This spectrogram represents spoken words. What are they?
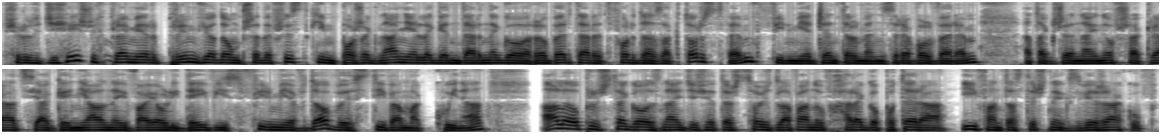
Wśród dzisiejszych premier prym wiodą przede wszystkim pożegnanie legendarnego Roberta Redforda z aktorstwem w filmie Gentleman z rewolwerem, a także najnowsza kreacja genialnej Violi Davis w filmie Wdowy Steve'a McQueena, ale oprócz tego znajdzie się też coś dla fanów Harry'ego Pottera i fantastycznych zwierzaków.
